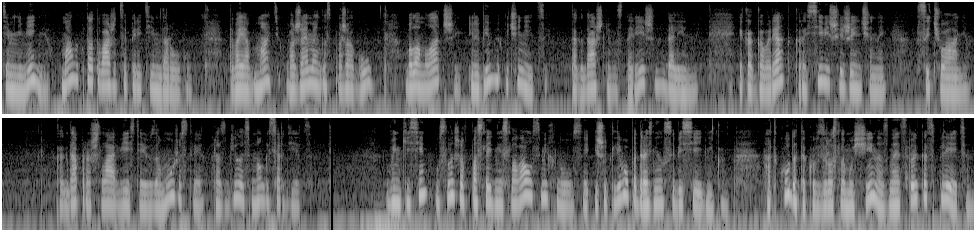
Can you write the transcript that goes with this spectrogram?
Тем не менее, мало кто отважится перейти им дорогу. Твоя мать, уважаемая госпожа Гу, была младшей и любимой ученицей тогдашнего старейшины долины и, как говорят, красивейшей женщиной Сычуаня. Когда прошла весть о ее замужестве, разбилось много сердец. Ванькисин, услышав последние слова, усмехнулся и шутливо подразнил собеседника. «Откуда такой взрослый мужчина знает столько сплетен?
